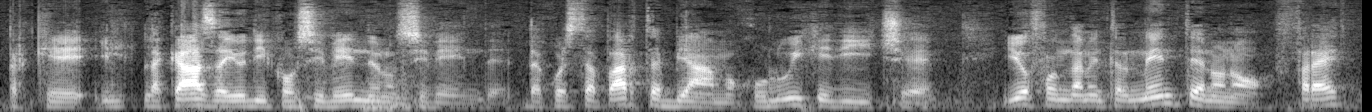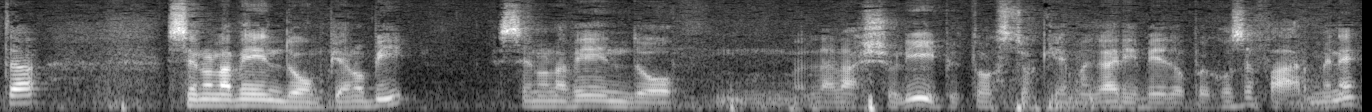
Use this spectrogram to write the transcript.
perché il- la casa io dico si vende o non si vende. Da questa parte abbiamo colui che dice io fondamentalmente non ho fretta, se non la vendo un piano B, se non la vendo mh, la lascio lì piuttosto che magari vedo poi cosa farmene,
